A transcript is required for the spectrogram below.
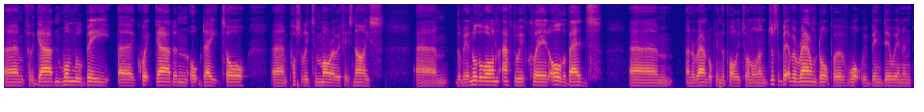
um, for the garden. One will be a quick garden update tour, um, possibly tomorrow if it's nice. Um, there'll be another one after we've cleared all the beds um, and a roundup in the polytunnel and just a bit of a roundup of what we've been doing and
